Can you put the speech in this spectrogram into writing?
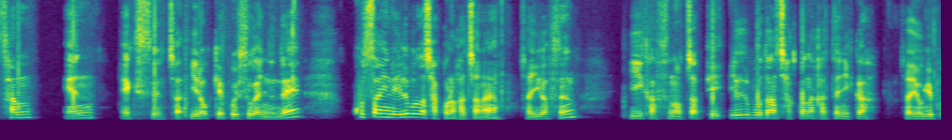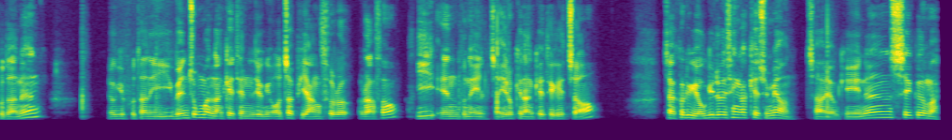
3nx. 자, 이렇게 볼 수가 있는데 코사인은 1보다 작거나 같잖아요. 자, 이 값은 이 값은 어차피 1보다 작거나 같으니까 자, 여기보다는 여기보다는 이 왼쪽만 남게 되는데 여기 어차피 양수라서 2n분의 1. 자, 이렇게 남게 되겠죠. 자, 그리고 여기를 생각해 주면 자, 여기는 시그마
